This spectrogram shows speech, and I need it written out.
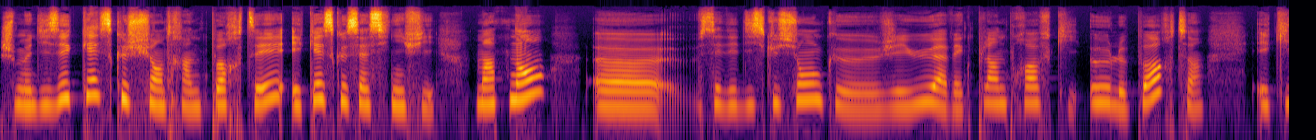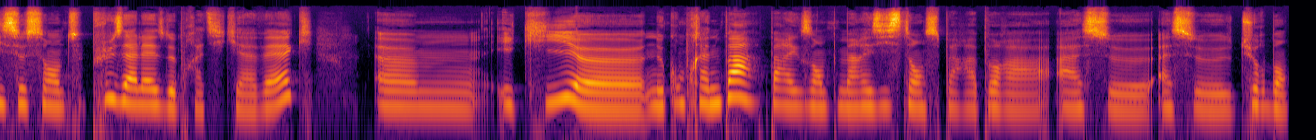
Je me disais qu'est-ce que je suis en train de porter et qu'est-ce que ça signifie? Maintenant, euh, c'est des discussions que j'ai eues avec plein de profs qui, eux, le portent et qui se sentent plus à l'aise de pratiquer avec. Euh, et qui euh, ne comprennent pas, par exemple, ma résistance par rapport à, ce, à ce turban,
